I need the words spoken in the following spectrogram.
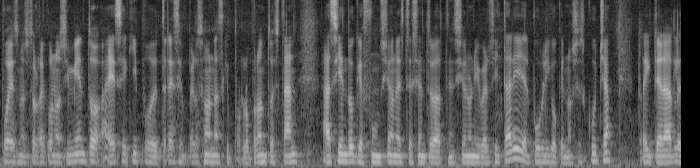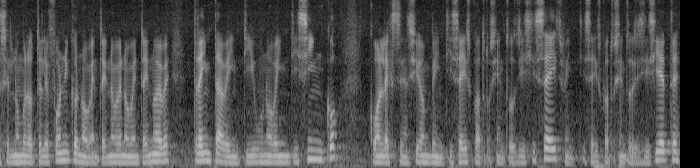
pues nuestro reconocimiento a ese equipo de 13 personas que por lo pronto están haciendo que funcione este centro de atención universitaria y al público que nos escucha, reiterarles el número telefónico 9999 302125 con la extensión 26416, 26417,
